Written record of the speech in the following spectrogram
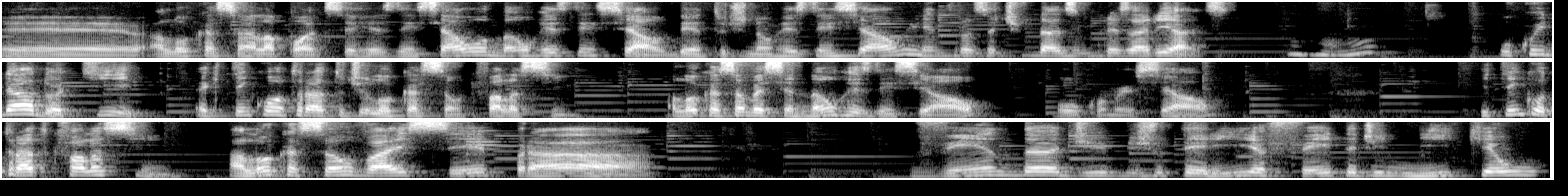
é, a locação ela pode ser residencial ou não residencial. Dentro de não residencial entram as atividades empresariais. Uhum. O cuidado aqui é que tem contrato de locação que fala assim: a locação vai ser não residencial ou comercial. E tem contrato que fala assim: a locação vai ser para venda de bijuteria feita de níquel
